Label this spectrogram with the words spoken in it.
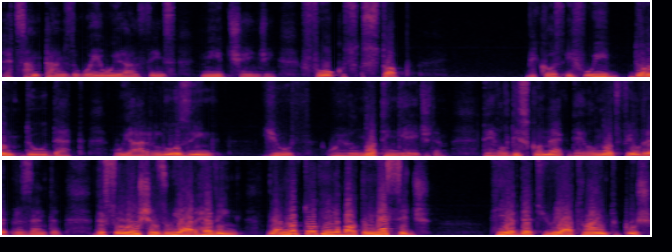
That sometimes the way we run things need changing. Focus, stop. Because if we don't do that, we are losing youth. We will not engage them. They will disconnect. They will not feel represented. The solutions we are having, we are not talking about the message here that we are trying to push.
